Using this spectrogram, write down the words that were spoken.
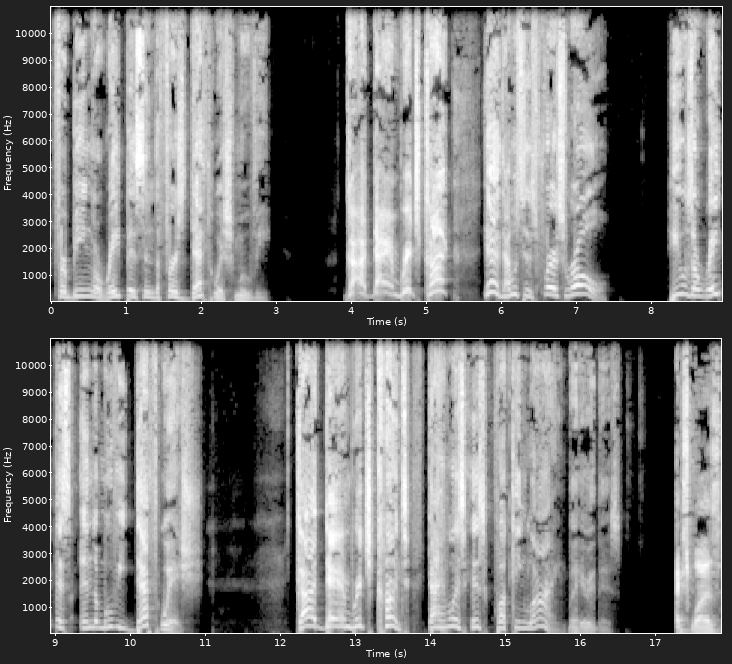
for being a rapist in the first Death Wish movie. Goddamn rich cunt. Yeah, that was his first role. He was a rapist in the movie Death Wish. Goddamn rich cunt. That was his fucking line. But here it is. Next was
